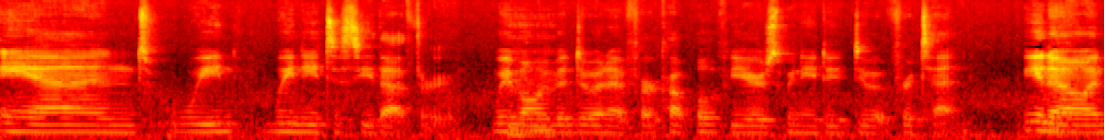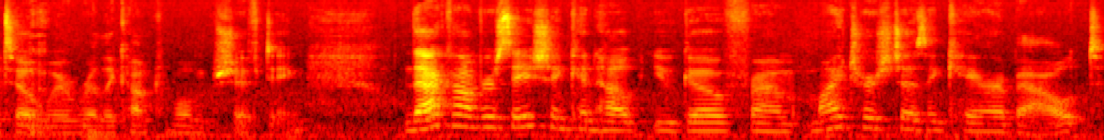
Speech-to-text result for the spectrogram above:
and we we need to see that through. We've mm-hmm. only been doing it for a couple of years. We need to do it for 10, you know, until we're really comfortable shifting. That conversation can help you go from my church doesn't care about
